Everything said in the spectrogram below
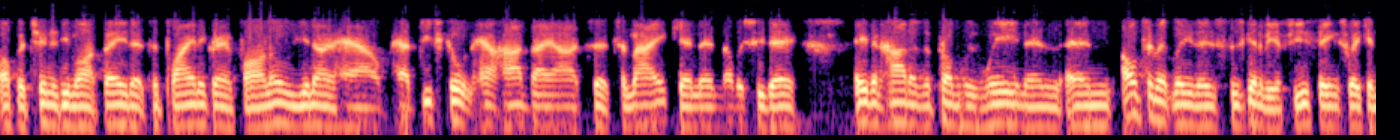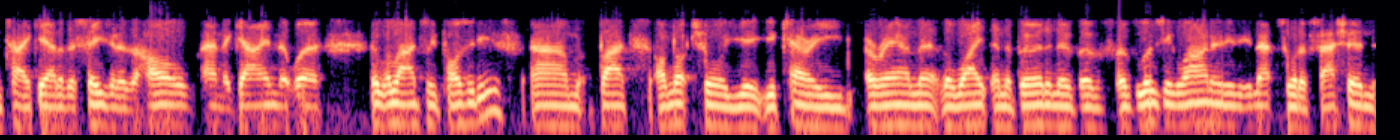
opportunity might be to, to play in a grand final. You know how, how difficult and how hard they are to, to make, and then obviously they're even harder to probably win. And, and ultimately, there's there's going to be a few things we can take out of the season as a whole and the game that were that were largely positive. Um, but I'm not sure you, you carry around the, the weight and the burden of, of, of losing one in, in, that sort of fashion.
